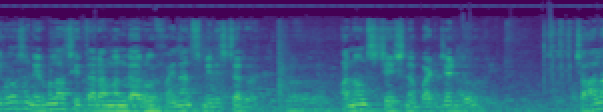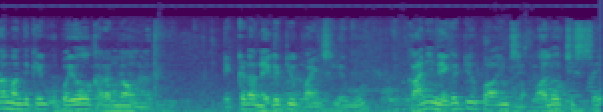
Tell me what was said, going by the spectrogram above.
ఈరోజు Nirmala Sitharaman garu finance minister announce చేసిన బడ్జెట్ చాలామందికి ఉపయోగకరంగా ఉన్నది. ఎక్కడ నెగటివ్ పాయింట్స్ లేవు. కానీ నెగటివ్ పాయింట్స్ ఆలోచిస్తే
